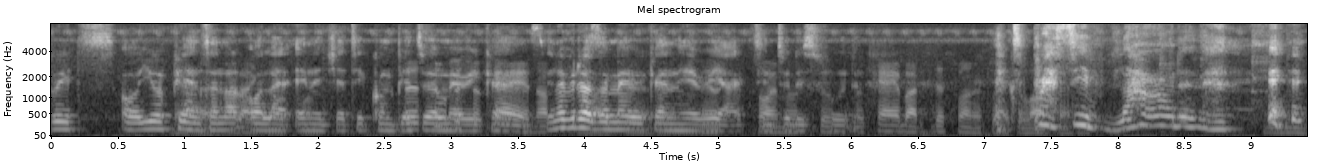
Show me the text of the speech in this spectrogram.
Brits or Europeans Yeah, are not like all those that energetic compared to soup is okay, Americans. you know, if it was like American here the reacting to milk this soup food. is Okay, but this one is like Expressive, loud. A lot better.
